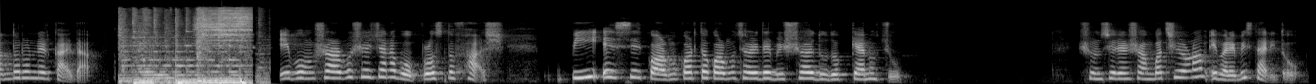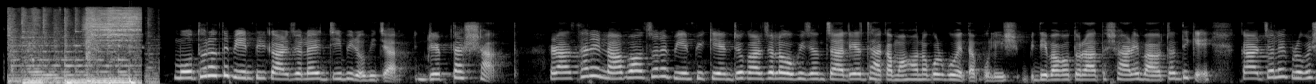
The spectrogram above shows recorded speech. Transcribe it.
আন্দোলনের কায়দা। এবং সর্বশেষ জানাব, প্রশ্ন ফাঁস। পিএসসির কর্মকর্তা কর্মচারীদের বিষয়ে দুদক কেন চুপ? শুনছিলেন সংবাদ শিরোনাম, এবারে বিস্তারিত। মধ্যরাতে বিএনপির কার্যালয়ে ডিবির অভিযান, গ্রেপ্তার সাত। রাজধানীর নবাবগঞ্জে বিএনপি কেন্দ্রীয় কার্যালয়ে অভিযান চালিয়ে ঢাকা মহানগর গোয়েন্দা পুলিশ। দিবাগত রাত সাড়ে বারোটার দিকে কার্যালয়ে প্রবেশ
